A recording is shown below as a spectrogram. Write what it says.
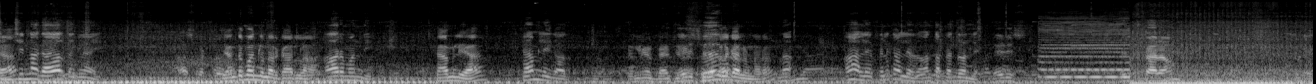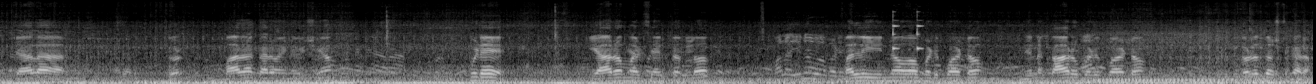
చిన్న చిన్న గాయాలు తగినాయి ఎంతమంది ఉన్నారు కార్లో? ఆరు మంది. ఫ్యామిలీయా? ఫ్యామిలీ కాదు. పిల్లకాయలు ఉన్నారా? నా- ఆ, లే పిల్లకాయలు లేదు అంతా పెద్దోళ్ళే. నమస్కారం. చాలా బాధాకరమైన విషయం. ఇప్పుడే ఈ ఆరోమల్ సెంటర్లో మళ్ళీ ఇన్నోవా పడిపోవటం నిన్న కారు పడిపోవటం దురదృష్టకరం.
